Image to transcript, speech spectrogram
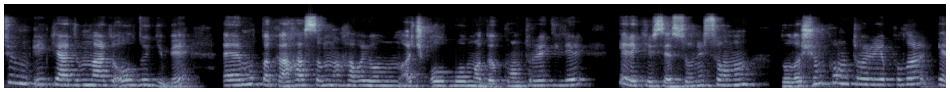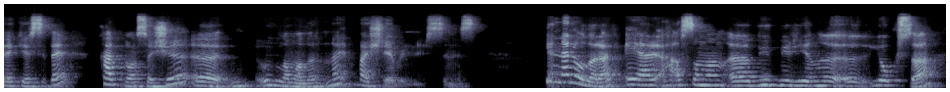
tüm ilk yardımlarda olduğu gibi e, mutlaka hastanın hava yolunun açık olup olmadığı kontrol edilir. Gerekirse suni solunum, dolaşım kontrolü yapılır. Gerekirse de kalp masajı e, uygulamalarına başlayabilirsiniz. Genel olarak eğer hastanın e, büyük bir yanı e, yoksa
